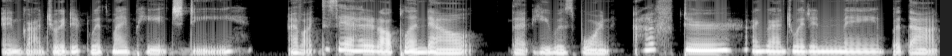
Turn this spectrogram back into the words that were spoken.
and graduated with my PhD. I like to say I had it all planned out that he was born after I graduated in May, but that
